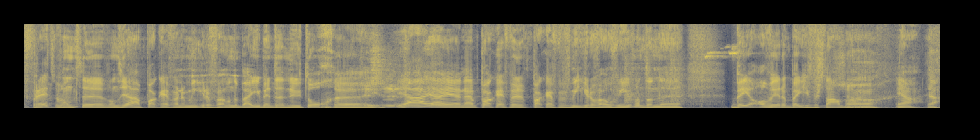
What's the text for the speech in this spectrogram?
Fred. Want, want ja, pak even een microfoon erbij. Je bent er nu toch... ja, ja, ja. Nou, pak even, pak even een microfoon voor je. Want dan ben je alweer een beetje verstaanbaar. Ja. ja.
